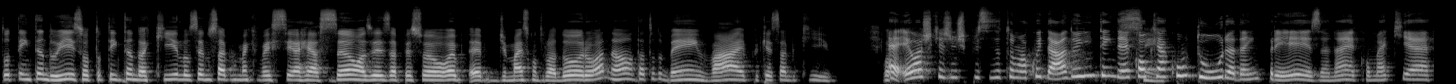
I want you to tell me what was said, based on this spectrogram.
tô tentando isso, ou tô tentando aquilo, você não sabe como é que vai ser a reação, às vezes a pessoa é, é demais controladora, ou ah, não, tá tudo bem, vai, porque sabe que. É, eu acho que a gente precisa tomar cuidado e entender qual é Sim. a cultura da empresa, né? Como é que é,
